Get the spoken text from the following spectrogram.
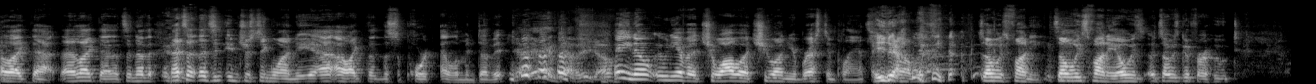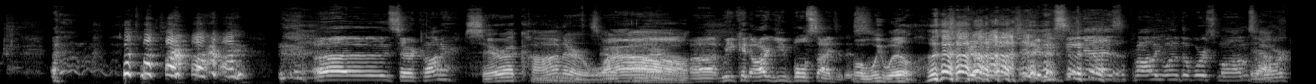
I like that. I like that. That's another. That's a that's an interesting one. Yeah, I like the, the support element of it. yeah, yeah, there you go. Hey, you know when you have a Chihuahua chew on your breast implants, you Yeah. know, it's, it's always funny. It's always funny. Always, it's always good for a hoot. Uh, Sarah Connor. Sarah Connor. Mm, Sarah wow. Connor. Uh, we could argue both sides of this. Well, we will. she could be seen as probably one of the worst moms, Yeah. or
